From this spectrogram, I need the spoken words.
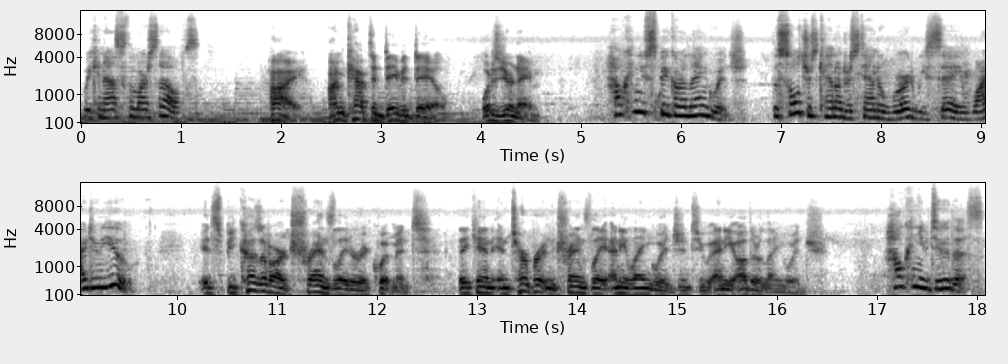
We can ask them ourselves. Hi, I'm Captain David Dale. What is your name? How can you speak our language? The soldiers can't understand a word we say. Why do you? It's because of our translator equipment. They can interpret and translate any language into any other language. How can you do this?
